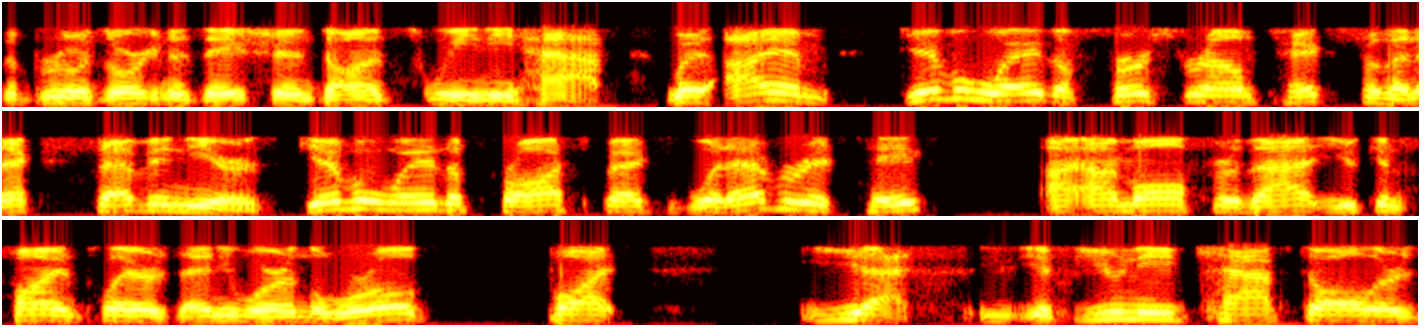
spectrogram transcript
the Bruins organization Don Sweeney have. But I am give away the first round picks for the next seven years. Give away the prospects, whatever it takes. I, I'm all for that. You can find players anywhere in the world, but yes, if you need cap dollars,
